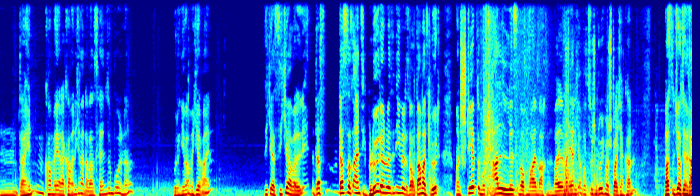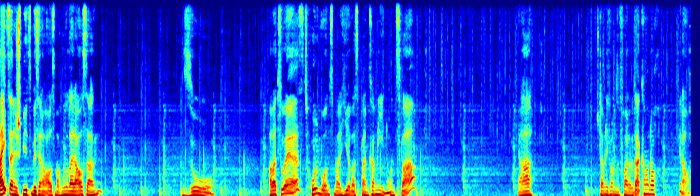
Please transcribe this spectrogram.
Hm, da hinten kommen wir ja, da kann man nicht rein, aber das Helmsymbol, ne? Gut, dann gehen wir mal hier rein. Sicher ist sicher, weil das, das ist das einzig Blöde an Resident Evil. Das war auch damals blöd. Man stirbt und muss alles nochmal machen, weil man ja nicht einfach zwischendurch mal speichern kann. Was natürlich auch den Reiz eines Spiels ein bisschen auch ausmacht, muss man leider auch sagen. So. Aber zuerst holen wir uns mal hier was beim Kamin. Und zwar... Ja. Stammt nicht von unseren Freunden, aber da kann man noch Genau.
